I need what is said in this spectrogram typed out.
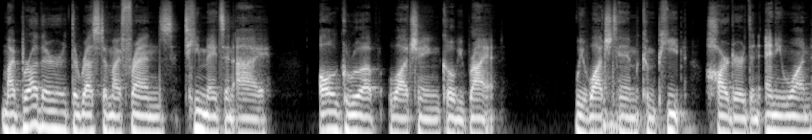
My brother, the rest of my friends, teammates, and I all grew up watching Kobe Bryant. We watched him compete harder than anyone.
